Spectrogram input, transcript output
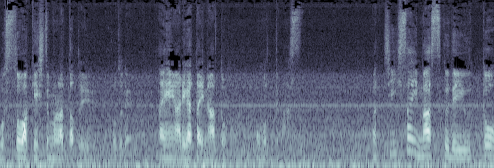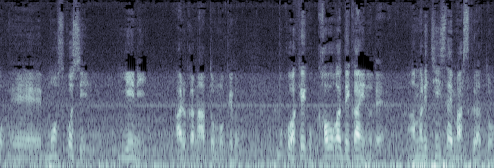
お裾分けしてもらったということで大変ありがたいなと思ってます。まあ、小さいマスクでいうと、えー、もう少し家にあるかなと思うけど僕は結構顔がでかいのであまり小さいマスクだと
